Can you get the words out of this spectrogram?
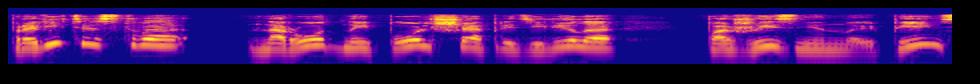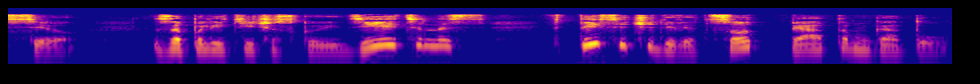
Правительство Народной Польши определило пожизненную пенсию за политическую деятельность в 1905 году.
